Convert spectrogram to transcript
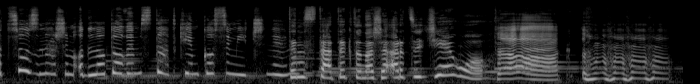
A co z naszym odlotowym statkiem kosmicznym? Ten statek to nasze arcydzieło. Tak.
